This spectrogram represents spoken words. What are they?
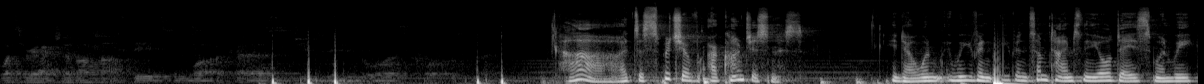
what's a reaction of our past deeds and what occurs due to the Lord's causelessness. Ah, it's a switch of our consciousness. You know, when we even even sometimes in the old days when we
